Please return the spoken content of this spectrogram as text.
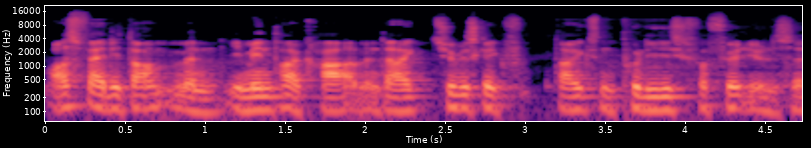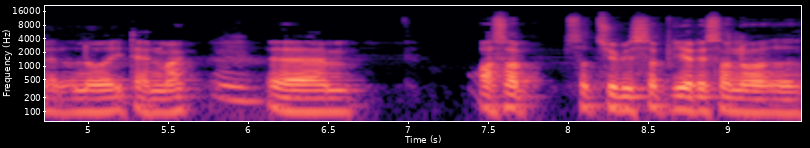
også fattigdom, men i mindre grad, men der er ikke, typisk ikke, der er ikke sådan politisk forfølgelse eller noget i Danmark. Mm. Øh, og så, så typisk så bliver det så noget,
